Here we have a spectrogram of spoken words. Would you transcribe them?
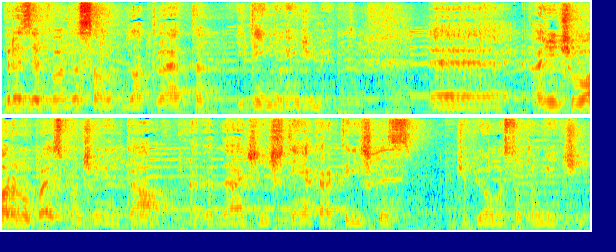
preservando a saúde do atleta e tendo rendimento. É, a gente mora num país continental, na verdade, a gente tem características de biomas totalmente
